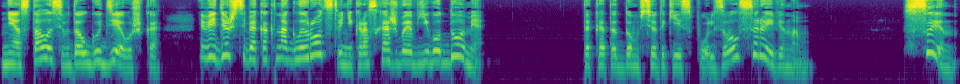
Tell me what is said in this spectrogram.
не осталась в долгу девушка. «Ведешь себя как наглый родственник, расхаживая в его доме». «Так этот дом все-таки использовался Рейвином?» «Сын!»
